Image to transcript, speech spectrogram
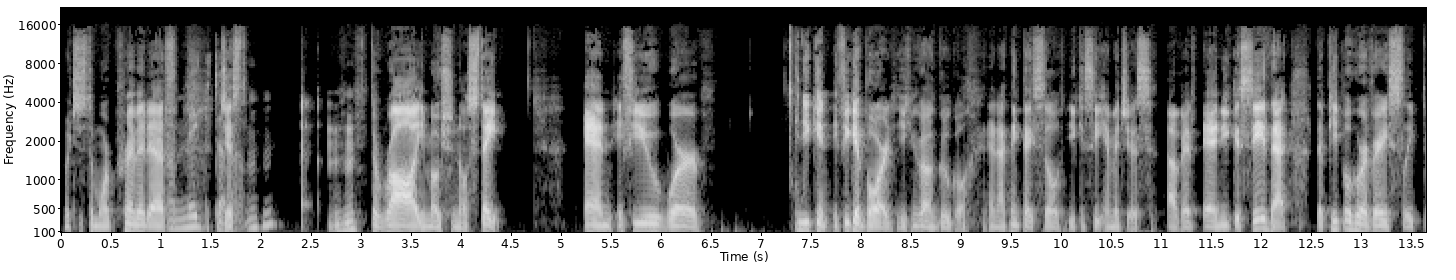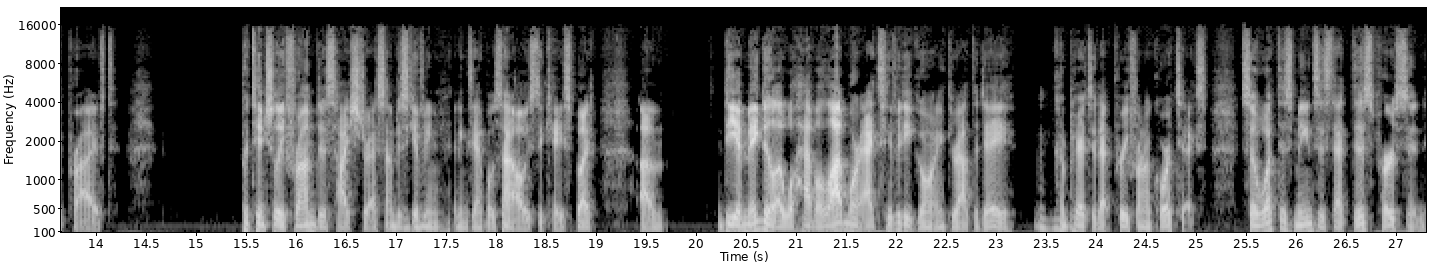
which is the more primitive amygdala. just mm-hmm. Uh, the raw emotional state and if you were you can if you get bored you can go on google and i think they still you can see images of it and you can see that the people who are very sleep deprived potentially from this high stress i'm just mm-hmm. giving an example it's not always the case but um, the amygdala will have a lot more activity going throughout the day mm-hmm. compared to that prefrontal cortex so what this means is that this person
